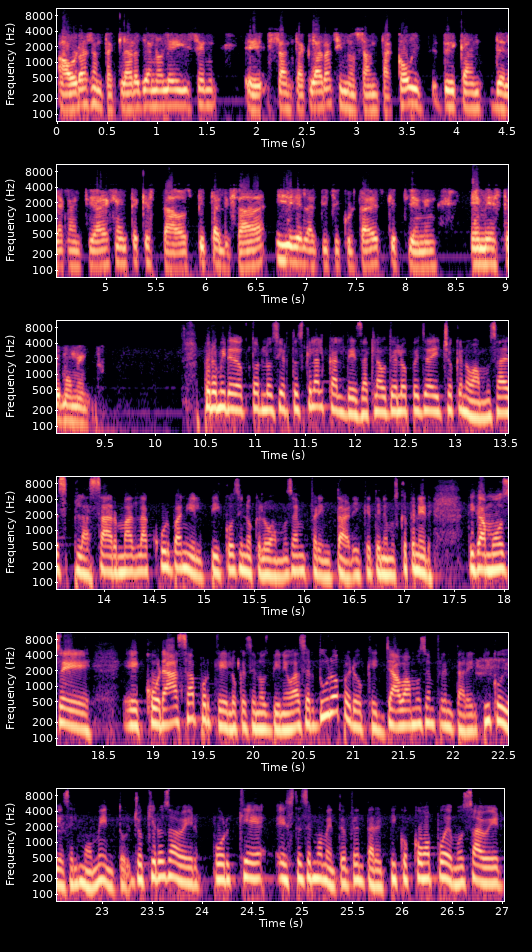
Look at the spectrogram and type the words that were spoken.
Ahora Santa Clara ya no le dicen eh, Santa Clara, sino Santa COVID, de, la cantidad de gente que está hospitalizada y de las dificultades que tienen en este momento. Pero mire, doctor, lo cierto es que la alcaldesa Claudia López ya ha dicho que no vamos a desplazar más la curva ni el pico, sino que lo vamos a enfrentar y que tenemos que tener, digamos, eh, eh, coraza porque lo que se nos viene va a ser duro, pero que ya vamos a enfrentar el pico y es el momento. Yo quiero saber por qué este es el momento de enfrentar el pico, cómo podemos saber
